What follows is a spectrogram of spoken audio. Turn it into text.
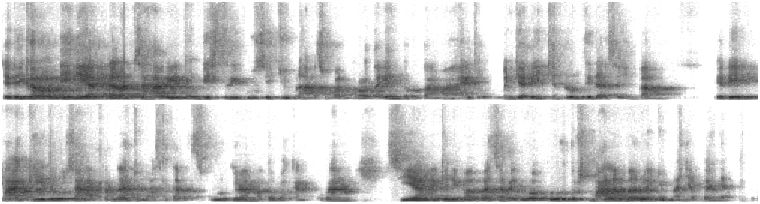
Jadi kalau dilihat dalam sehari itu distribusi jumlah asupan protein terutama itu menjadi cenderung tidak seimbang. Jadi pagi itu sangat rendah cuma sekitar 10 gram atau bahkan kurang. Siang itu 15 sampai 20 terus malam baru jumlahnya banyak gitu.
